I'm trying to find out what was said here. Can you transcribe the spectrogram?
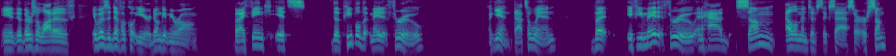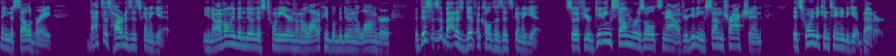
You know, there's a lot of. It was a difficult year. Don't get me wrong, but I think it's the people that made it through. Again, that's a win. But if you made it through and had some element of success or, or something to celebrate, that's as hard as it's going to get. You know, I've only been doing this 20 years. I know a lot of people have been doing it longer, but this is about as difficult as it's going to get. So if you're getting some results now, if you're getting some traction, it's going to continue to get better.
